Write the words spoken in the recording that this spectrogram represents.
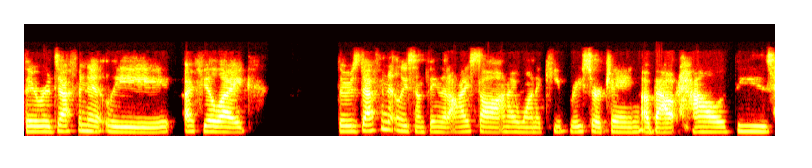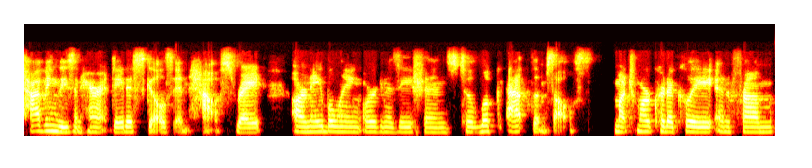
they were definitely, I feel like there's definitely something that I saw and I want to keep researching about how these having these inherent data skills in house, right, are enabling organizations to look at themselves much more critically and from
